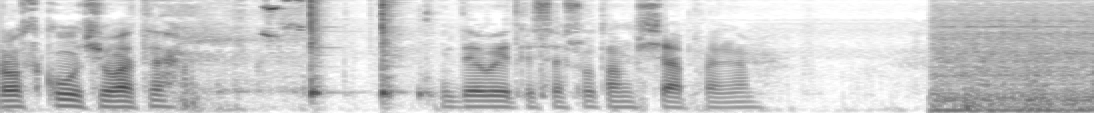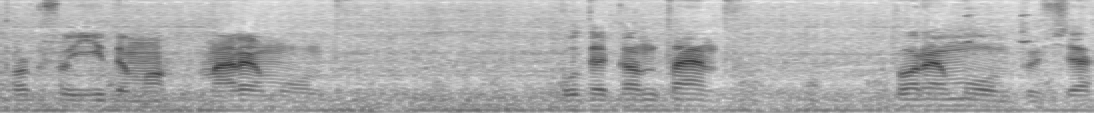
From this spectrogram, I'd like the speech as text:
розкручувати і дивитися, що там з щепленням. Так що їдемо на ремонт. Буде контент по ремонту ще.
